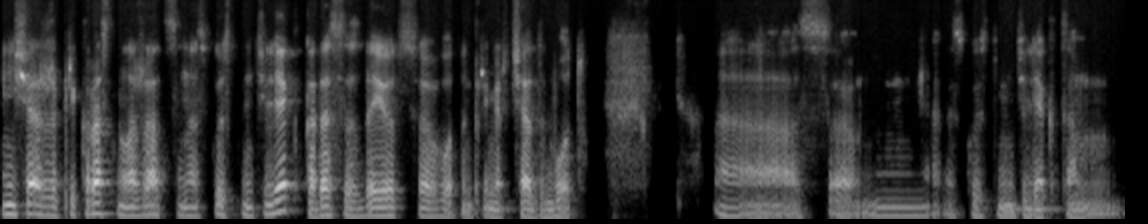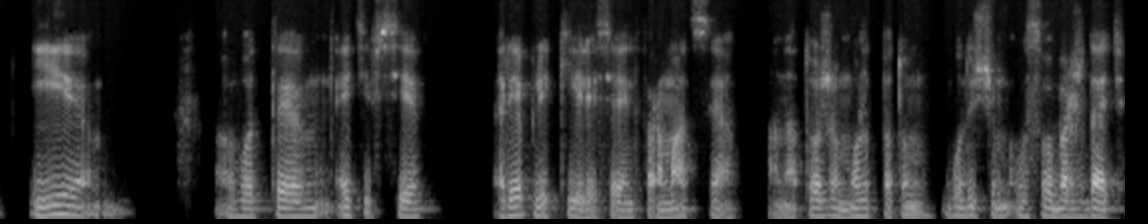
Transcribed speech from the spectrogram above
они сейчас же прекрасно ложатся на искусственный интеллект, когда создается, вот, например, чат-бот э, с искусственным интеллектом. И вот э, эти все реплики или вся информация, она тоже может потом в будущем высвобождать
